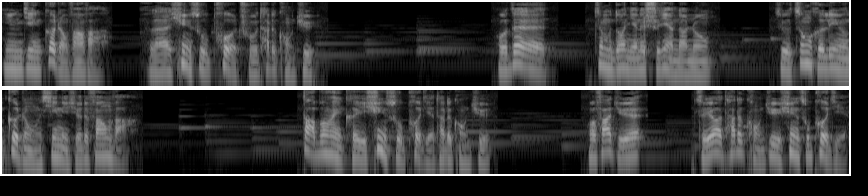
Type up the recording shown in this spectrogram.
用尽各种方法来迅速破除他的恐惧。我在这么多年的实践当中，就综合利用各种心理学的方法。大部分可以迅速破解他的恐惧。我发觉，只要他的恐惧迅速破解，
